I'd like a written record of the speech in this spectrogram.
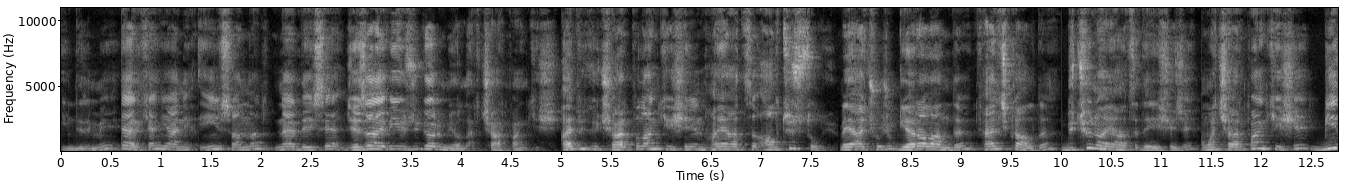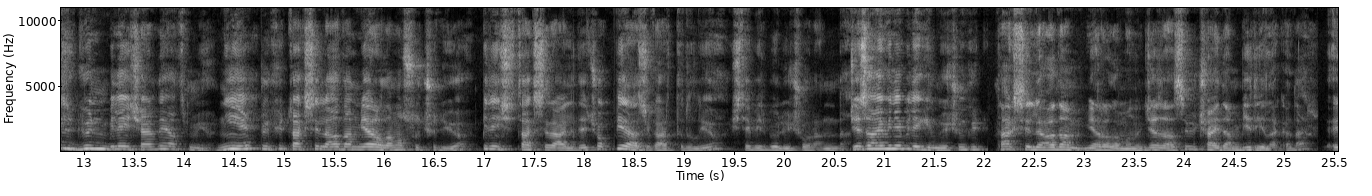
indirimi. Derken yani insanlar neredeyse cezaevi yüzü görmüyorlar çarpan kişi. Halbuki çarpılan kişinin hayatı alt üst oluyor. Veya çocuk yaralandı, felç kaldı. Bütün hayatı değişecek. Ama çarpan kişi bir gün bile içeride yatmıyor. Niye? Çünkü taksirli adam yaralama suçu diyor. Bilinçli taksir hali de çok birazcık arttırılıyor. İşte 1 bölü 3 oranında. Cezaevine bile girmiyor. Çünkü taksirli adam yaralamanın cezası 3 aydan 1 yıla kadar. E,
